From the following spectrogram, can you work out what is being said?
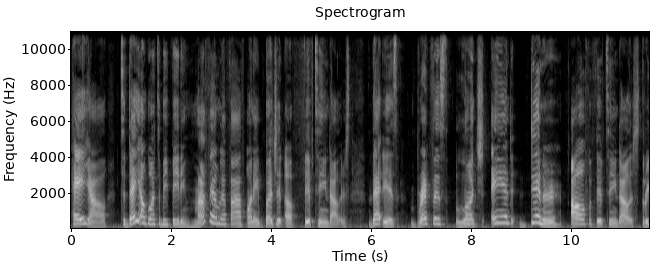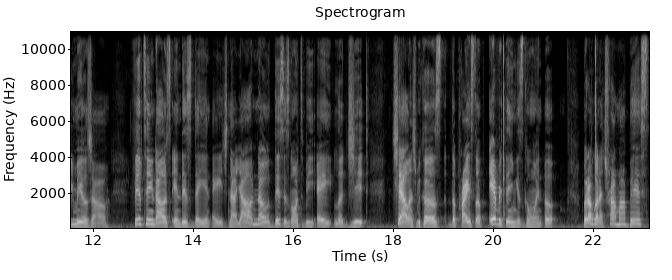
Hey y'all, today I'm going to be feeding my family of five on a budget of $15. That is breakfast, lunch, and dinner all for $15. Three meals, y'all. $15 in this day and age. Now, y'all know this is going to be a legit challenge because the price of everything is going up. But I'm going to try my best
